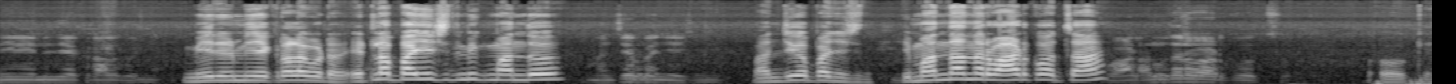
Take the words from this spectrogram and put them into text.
నేను ఎనిమిది ఎకరాలు కొన్నా మీరు ఎనిమిది ఎకరాలు కొట్టారు. ఎట్లా పనిచేసింది మీకు మందు? మంచిగా పని చేసింది. మంచిగా పనిచేసింది ఈ మందు అందరు వాడుకోవచ్చా? అందరూ వాడుకోవచ్చు. ఓకే.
